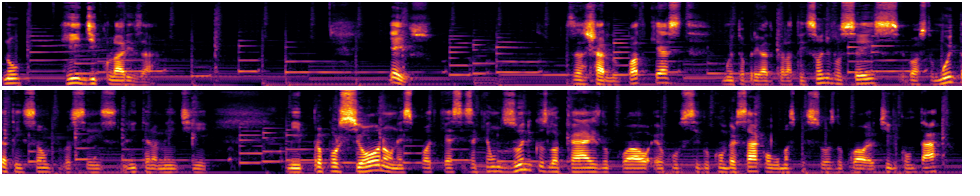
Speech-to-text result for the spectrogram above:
no ridicularizar. E é isso. O que vocês acharam do podcast? Muito obrigado pela atenção de vocês. Eu gosto muito da atenção que vocês literalmente me proporcionam nesse podcast. Esse aqui é um dos únicos locais no qual eu consigo conversar com algumas pessoas do qual eu tive contato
